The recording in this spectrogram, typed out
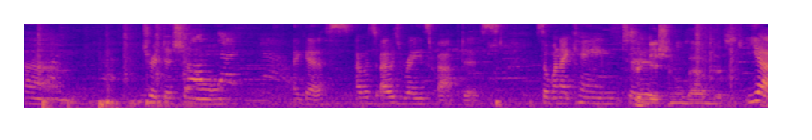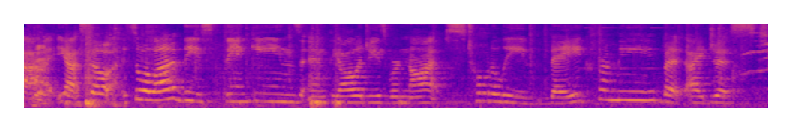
um, traditional, I guess. I was I was raised Baptist. So when I came to Traditional Baptist. yeah, Okay. yeah. So, so a lot of these thinkings and theologies were not totally vague from me, but I just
